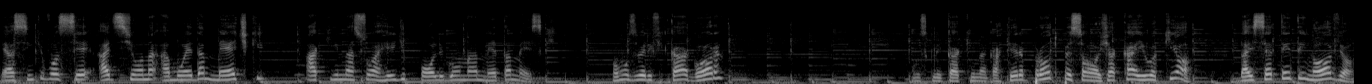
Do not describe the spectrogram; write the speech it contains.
É assim que você adiciona a moeda Matic aqui na sua rede Polygon na MetaMask. Vamos verificar agora. Vamos clicar aqui na carteira. Pronto, pessoal, já caiu aqui, ó. Das 79, ó,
